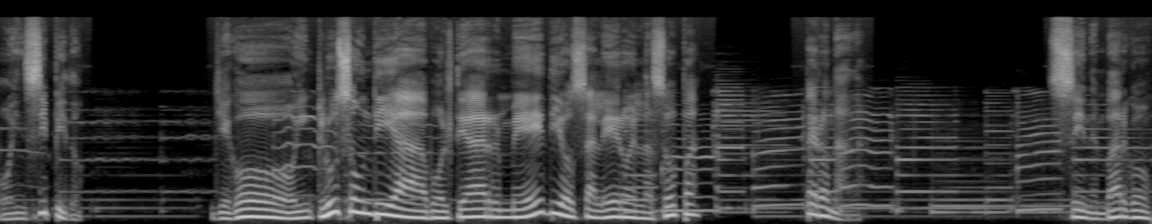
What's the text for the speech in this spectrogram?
o insípido. Llegó incluso un día a voltear medio salero en la sopa, pero nada. Sin embargo,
